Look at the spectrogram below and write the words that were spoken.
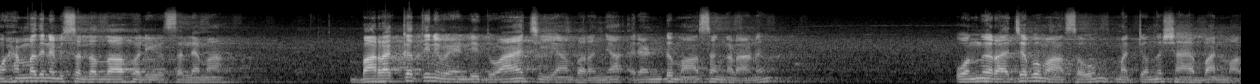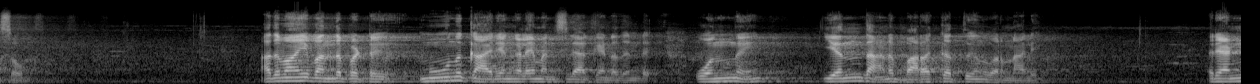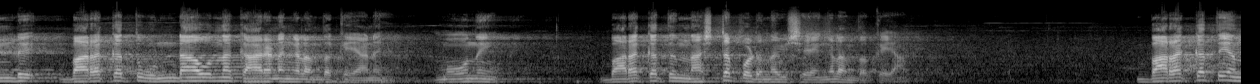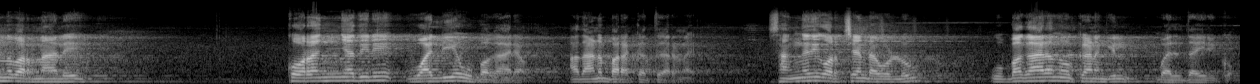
മുഹമ്മദ് നബി സല്ലാഹു അലൈ വസല്ലമ ബറക്കത്തിന് വേണ്ടി ദ്വാ ചെയ്യാൻ പറഞ്ഞ രണ്ട് മാസങ്ങളാണ്. ഒന്ന് റജബ് മാസവും മറ്റൊന്ന് ഷാബാൻ മാസവും. അതുമായി ബന്ധപ്പെട്ട് മൂന്ന് കാര്യങ്ങളെ മനസ്സിലാക്കേണ്ടതുണ്ട്. ഒന്ന് എന്താണ് ബറക്കത്ത് എന്ന് പറഞ്ഞാൽ രണ്ട് ബറക്കത്ത് ഉണ്ടാവുന്ന കാരണങ്ങൾ എന്തൊക്കെയാണ്? മൂന്ന് ബറക്കത്ത് നഷ്ടപ്പെടുന്ന വിഷയങ്ങൾ എന്തൊക്കെയാണ്? ബറക്കത്ത് എന്ന് പറഞ്ഞാൽ കുറഞ്ഞതിന് വലിയ ഉപകാരം. അതാണ് ബറക്കത്ത് പറയണത് സംഗതി കുറച്ചേ ഉണ്ടാവുള്ളൂ. ഉപകാരം നോക്കുകയാണെങ്കിൽ വലുതായിരിക്കും.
